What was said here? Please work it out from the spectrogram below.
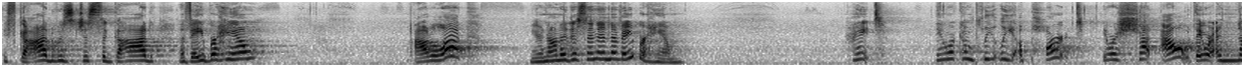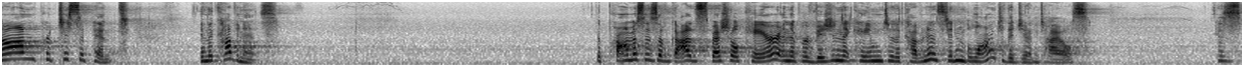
If God was just the God of Abraham, out of luck. You're not a descendant of Abraham. Right? They were completely apart. They were shut out. They were a non participant in the covenants. The promises of God's special care and the provision that came to the covenants didn't belong to the Gentiles. Because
